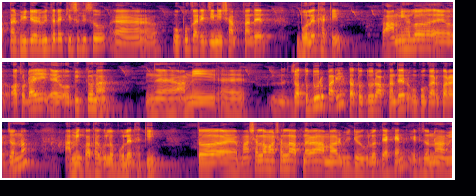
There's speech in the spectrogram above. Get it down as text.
আপনার ভিডিওর ভিতরে কিছু কিছু উপকারী জিনিস আপনাদের বলে থাকি। তো আমি হলো অতটাই অভিজ্ঞ না। আমি আহ, যতদূর পারি ততদূর আপনাদের উপকার করার জন্য আমি কথাগুলো বলে থাকি। তো মাশাল্লাহ মাশাল্লাহ আপনারা আমার ভিডিওগুলো দেখেন। এর জন্য আমি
